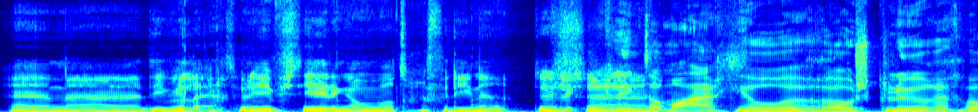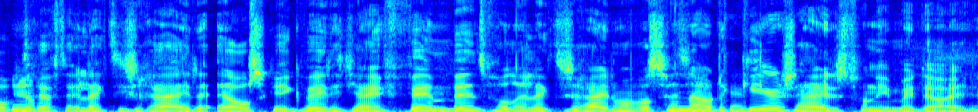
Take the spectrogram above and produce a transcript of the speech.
En uh, die willen echt hun investeringen om wat te verdienen. Dus, Klinkt uh, allemaal eigenlijk heel rooskleurig wat betreft ja. elektrisch rijden. Elske, ik weet dat jij een fan bent van elektrisch rijden. Maar wat zijn nou de keerzijdes van die medaille?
